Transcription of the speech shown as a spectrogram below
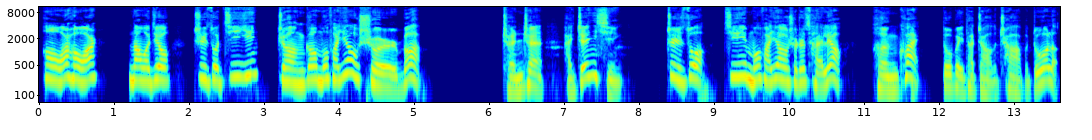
好玩好玩，那我就制作基因长高魔法药水吧。晨晨还真行，制作基因魔法药水的材料很快都被他找的差不多了，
